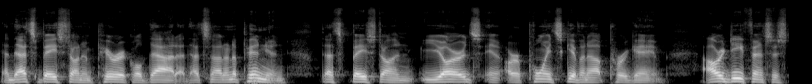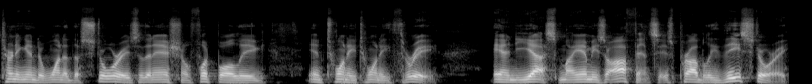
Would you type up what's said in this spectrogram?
And that's based on empirical data. That's not an opinion. That's based on yards or points given up per game. Our defense is turning into one of the stories of the National Football League in 2023. And yes, Miami's offense is probably the story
